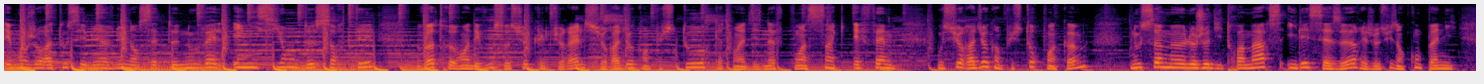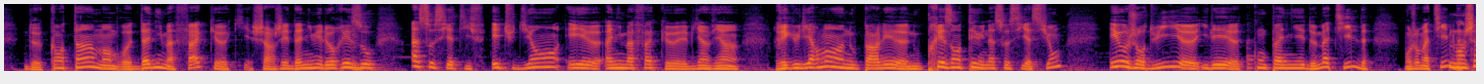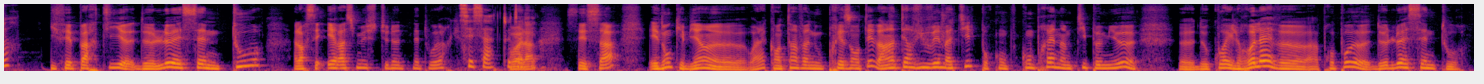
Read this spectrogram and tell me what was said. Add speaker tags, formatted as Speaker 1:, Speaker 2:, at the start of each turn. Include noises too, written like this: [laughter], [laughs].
Speaker 1: et bonjour à tous et bienvenue dans cette nouvelle émission de Sortez, votre rendez-vous socio-culturel sur Radio Campus Tour 99.5 FM ou sur radiocampustour.com. Nous sommes le jeudi 3 mars, il est 16h et je suis en compagnie de Quentin, membre d'AnimaFac, euh, qui est chargé d'animer le réseau associatif étudiant et euh, AnimaFac euh, eh bien, vient régulièrement hein, nous parler, nous présenter une association. Et aujourd'hui, il est accompagné de Mathilde. Bonjour Mathilde.
Speaker 2: Bonjour.
Speaker 1: Qui fait partie de l'ESN Tour. Alors c'est Erasmus Student Network.
Speaker 2: C'est ça, tout
Speaker 1: voilà,
Speaker 2: à fait.
Speaker 1: C'est ça. Et donc, eh bien, voilà, Quentin va nous présenter, va interviewer Mathilde pour qu'on comprenne un petit peu mieux de quoi il relève à propos de l'ESN Tour.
